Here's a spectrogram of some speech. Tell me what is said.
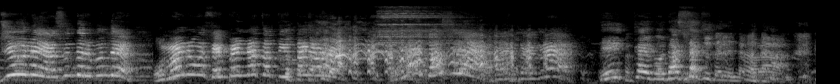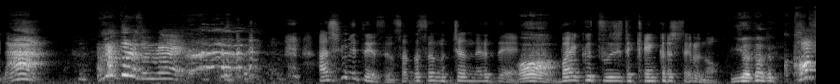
10年休んでる分でお前の方が先輩になったって言ったんだ俺お前出すや。バイクぐらいでっかい声出したって言ってるんだから。なあ。分かってるよそれぐらい初めてですよ佐田さんのチャンネルで。ああ。バイク通じて喧嘩してるの。いやだって貸さね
